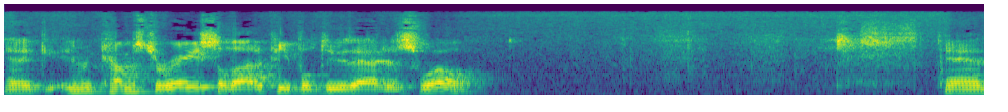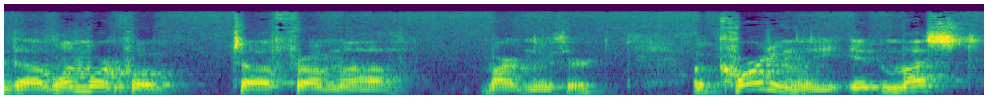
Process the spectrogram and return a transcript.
And when it comes to race, a lot of people do that as well. And uh, one more quote uh, from uh, Martin Luther. Accordingly, it must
